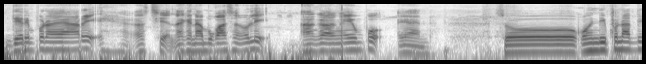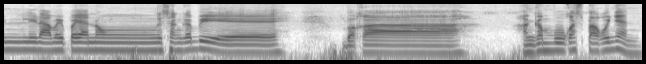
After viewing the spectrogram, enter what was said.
Hindi rin po nangyari. At kinabukasan uli. Hanggang ngayon po. Ayan. So, kung hindi po natin linamay pa yan nung isang gabi, eh, baka hanggang bukas pa ako niyan.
